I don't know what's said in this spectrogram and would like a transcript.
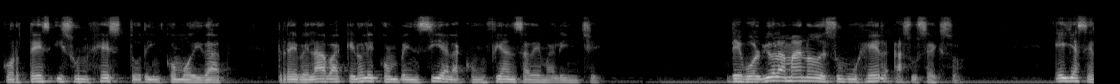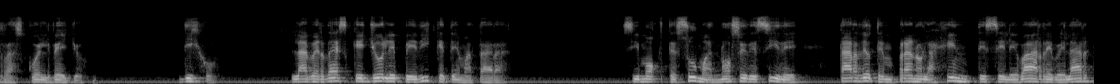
Cortés hizo un gesto de incomodidad. Revelaba que no le convencía la confianza de Malinche. Devolvió la mano de su mujer a su sexo. Ella se rascó el vello. Dijo, la verdad es que yo le pedí que te matara. Si Moctezuma no se decide, Tarde o temprano la gente se le va a revelar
